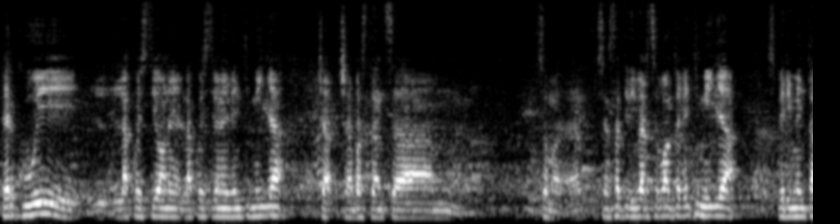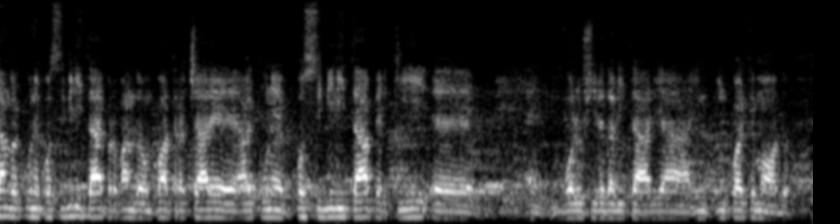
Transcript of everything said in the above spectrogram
per cui la questione, la questione Ventimiglia c'è, abbastanza insomma, eh, siamo stati diverse volte a Ventimiglia sperimentando alcune possibilità e provando un po' a tracciare alcune possibilità per chi eh, vuole uscire dall'Italia in, in, qualche modo.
